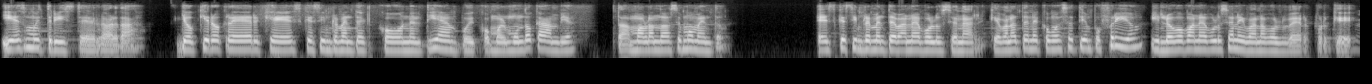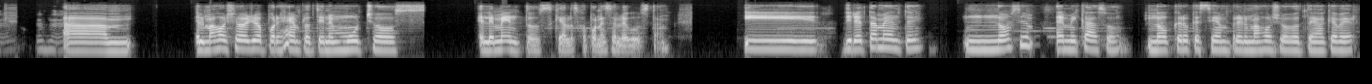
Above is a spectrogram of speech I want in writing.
Y es muy triste, la verdad. Yo quiero creer que es que simplemente con el tiempo y como el mundo cambia, estábamos hablando hace un momento, es que simplemente van a evolucionar, que van a tener como ese tiempo frío y luego van a evolucionar y van a volver, porque Ujú, ujú. am, el Mahou Shoujo, por ejemplo, tiene muchos elementos que a los japoneses les gustan. Y directamente, no en mi caso, no creo que siempre el Mahou Shoujo tenga que ver.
